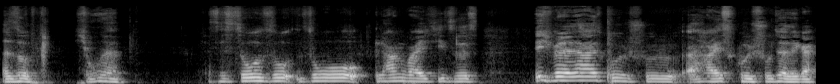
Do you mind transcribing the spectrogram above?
Also, Junge, das ist so, so, so langweilig, dieses. Ich bin ein Highschool-Shooter, äh, Highschool-Shooter, Digga,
